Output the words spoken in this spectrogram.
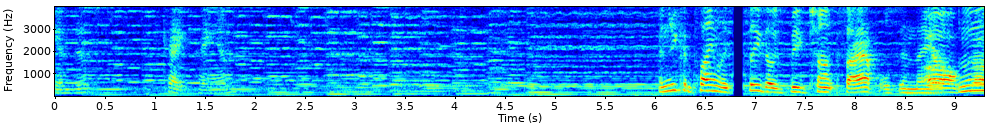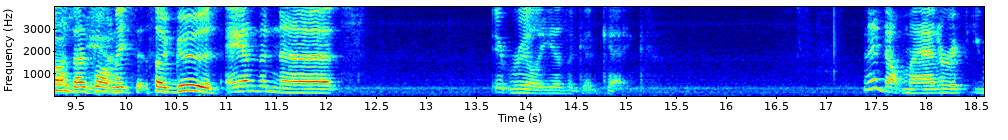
in this cake pan. And you can plainly see those big chunks of apples in there. Oh, Mm, gosh, that's yeah. what makes it so good. And the nuts. It really is a good cake. And it don't matter if you,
